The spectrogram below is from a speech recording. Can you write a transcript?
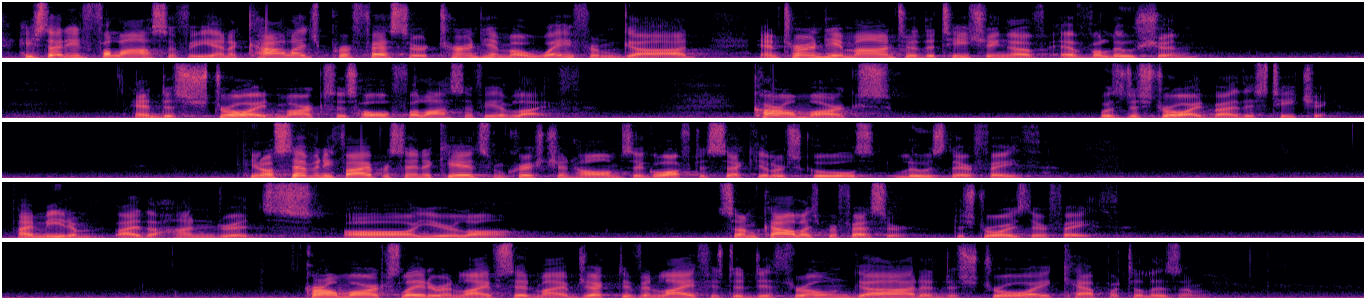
He studied philosophy, and a college professor turned him away from God and turned him on to the teaching of evolution and destroyed Marx's whole philosophy of life. Karl Marx was destroyed by this teaching. You know, 75% of kids from Christian homes that go off to secular schools lose their faith. I meet them by the hundreds all year long. Some college professor destroys their faith. Karl Marx later in life said, My objective in life is to dethrone God and destroy capitalism.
